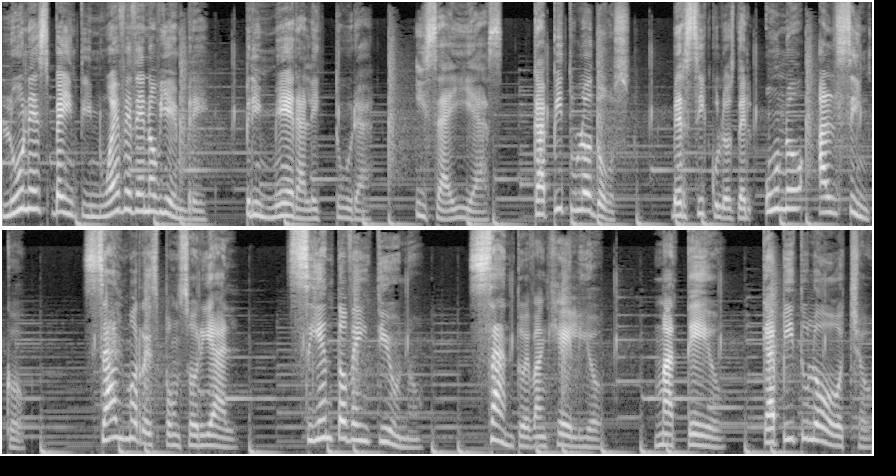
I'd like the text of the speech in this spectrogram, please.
Lunes 29 de noviembre. Primera lectura. Isaías, capítulo 2, versículos del 1 al 5. Salmo responsorial 121. Santo Evangelio. Mateo, capítulo 8,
